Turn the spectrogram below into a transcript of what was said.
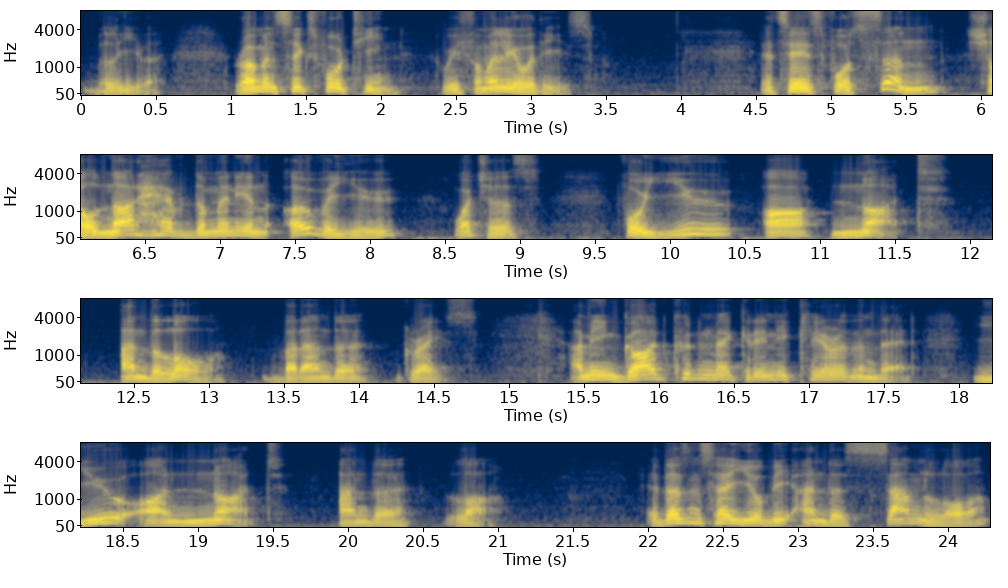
believer. Romans 6:14. We're familiar with these. It says, "For sin shall not have dominion over you." Watch this. For you are not under law, but under grace. I mean, God couldn't make it any clearer than that. You are not under law. It doesn't say you'll be under some law.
